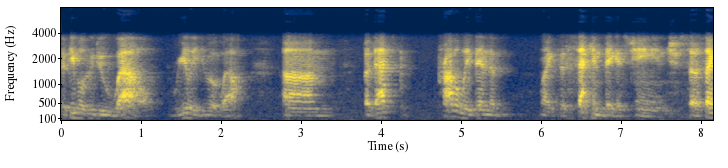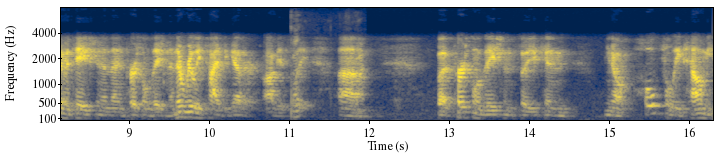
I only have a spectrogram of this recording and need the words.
the people who do well really do it well. Um, but that's probably been the, like the second biggest change. So segmentation and then personalization, and they're really tied together, obviously. Um, but personalization, so you can, you know, hopefully tell me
